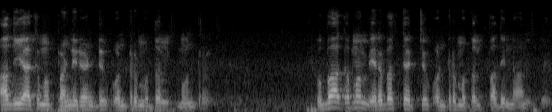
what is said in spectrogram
ஆதியாகம பன்னிரண்டு ஒன்று முதல் மூன்று. உபாகமம் இருபத்தெட்டு ஒன்று முதல் பதினான்கு.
